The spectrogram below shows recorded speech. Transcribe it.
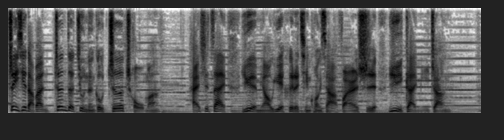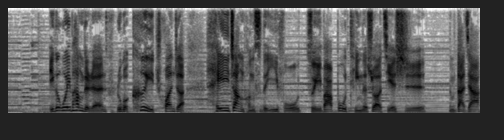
这些打扮真的就能够遮丑吗？还是在越描越黑的情况下，反而是欲盖弥彰？一个微胖的人如果刻意穿着。黑帐篷似的衣服，嘴巴不停的说要节食，那么大家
